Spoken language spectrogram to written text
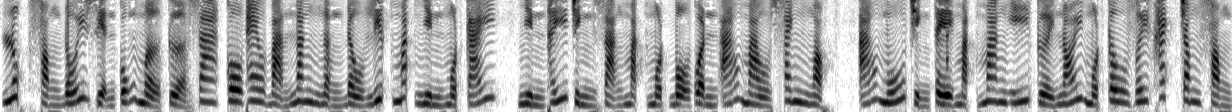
lúc phòng đối diện cũng mở cửa ra cô theo bản năng ngẩng đầu liếc mắt nhìn một cái, nhìn thấy trình dạng mặc một bộ quần áo màu xanh ngọc, áo mũ chỉnh tề mặt mang ý cười nói một câu với khách trong phòng,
